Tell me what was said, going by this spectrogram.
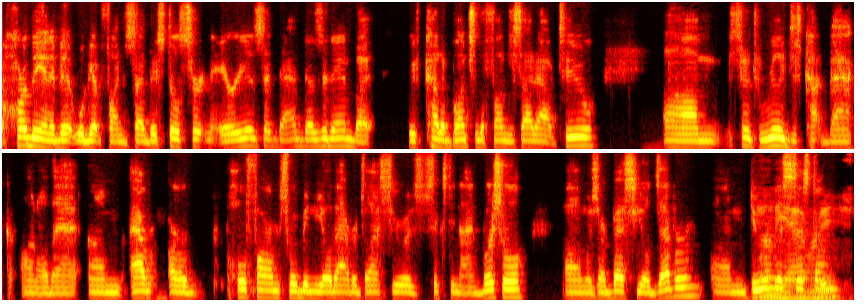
hardly any of it will get fungicide. There's still certain areas that dad does it in, but We've cut a bunch of the fungicide out too. Um, so it's really just cutting back on all that. Um, our, our whole farm soybean yield average last year was 69 bushel. Um, was our best yields ever. Um, doing county this system, average,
